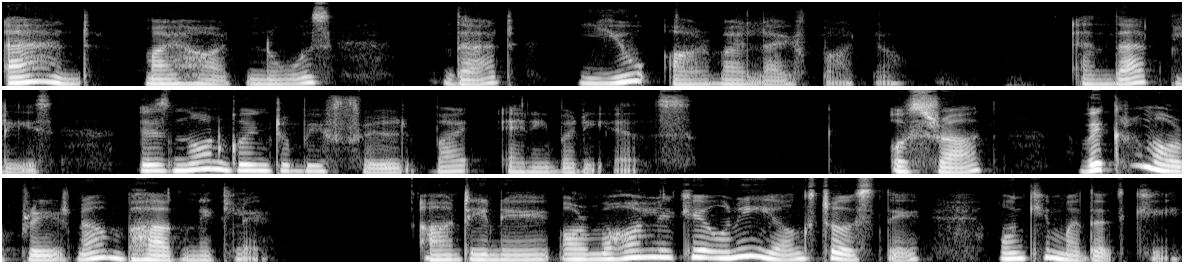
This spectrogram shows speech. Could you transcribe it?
and my heart knows that you are my life partner and that place is not going to be filled by anybody else उस रात विक्रम और प्रेरणा भाग निकले। आंटी ने और मोहल्ले के उन्हीं यंगस्टर्स ने उनकी मदद की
